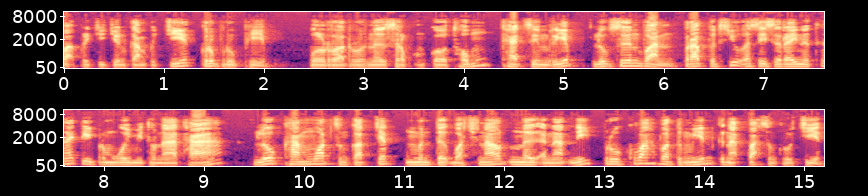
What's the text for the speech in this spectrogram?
បកប្រជាជនកម្ពុជាគ្រប់រូបភាពពលរដ្ឋរស់នៅស្រុកអង្គរធំខេត្តសៀមរាបលោកសឿនវ៉ាន់ប្រាប់វិទ្យុអស៊ីសេរីនៅថ្ងៃទី6មិថុនាថាលោកខំមាត់សង្កត់ចិត្តមិនទៅបោះឆ្នោតនៅអាណត្តិនេះព្រោះខ្វះវត្តមានគណៈបកសង្គ្រោះជាតិ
